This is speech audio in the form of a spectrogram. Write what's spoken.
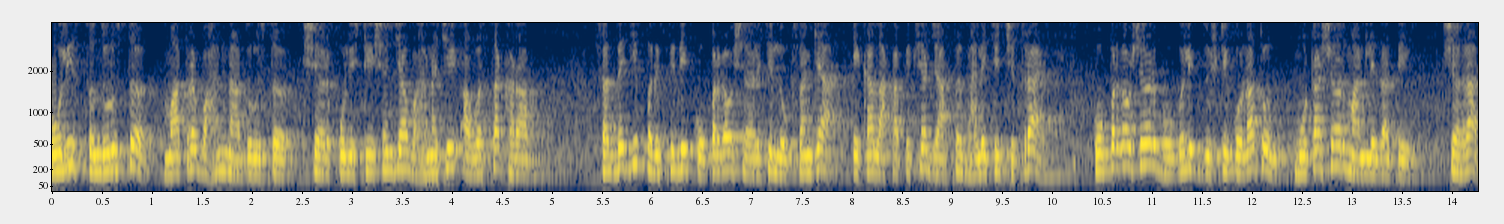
पोलीस तंदुरुस्त मात्र वाहन नादुरुस्त. शहर पोलीस स्टेशनच्या वाहनाची अवस्था खराब. सध्याची परिस्थिती कोपरगाव शहराची लोकसंख्या एका लाखापेक्षा जास्त झाल्याचे चित्र आहे. कोपरगाव शहर भौगोलिक दृष्टिकोनातून मोठा शहर मानले जाते. शहरात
